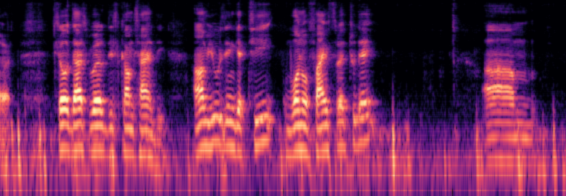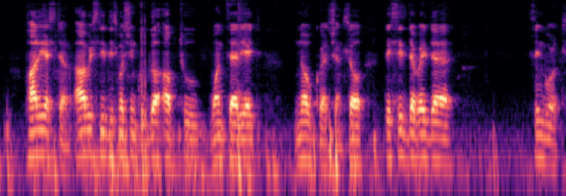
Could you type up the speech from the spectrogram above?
All right. So that's where this comes handy. I'm using a T105 thread today. Um, polyester. Obviously, this machine could go up to 138, no question. So this is the way the thing works.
